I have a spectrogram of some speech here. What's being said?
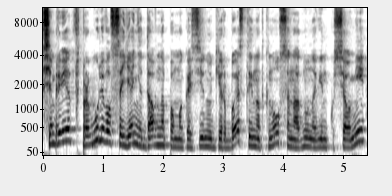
Всем привет! Прогуливался я недавно по магазину Gearbest и наткнулся на одну новинку Xiaomi.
